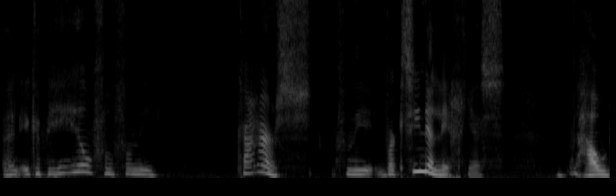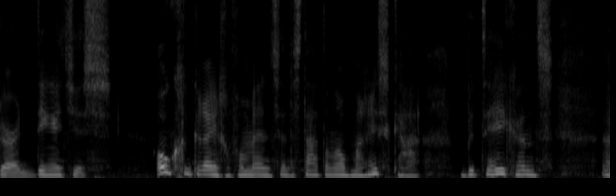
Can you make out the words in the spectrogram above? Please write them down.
En ik heb heel veel van die kaars, van die vaccinelichtjes, houder dingetjes, ook gekregen van mensen. En er staat dan op Mariska, betekent uh,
